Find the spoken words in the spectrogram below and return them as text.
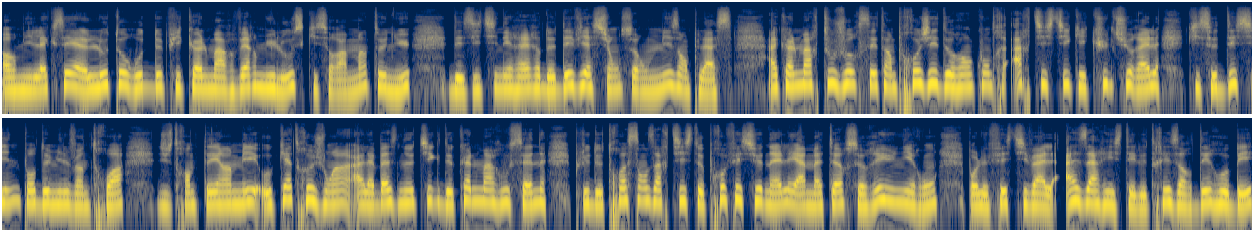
hormis l'accès à l'autoroute depuis Colmar vers Mulhouse qui sera maintenu. Des itinéraires de déviation seront mis en place. À Colmar, toujours, c'est un projet de rencontre artistique et culturelle qui se dessine pour 2023. Du 31 mai au 4 juin, à la base nautique de Colmar-Roussen, plus de 300 artistes professionnels et amateurs se réuniront pour le festival Azariste et le Trésor dérobé,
